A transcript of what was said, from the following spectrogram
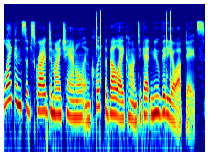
Like and subscribe to my channel and click the bell icon to get new video updates.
